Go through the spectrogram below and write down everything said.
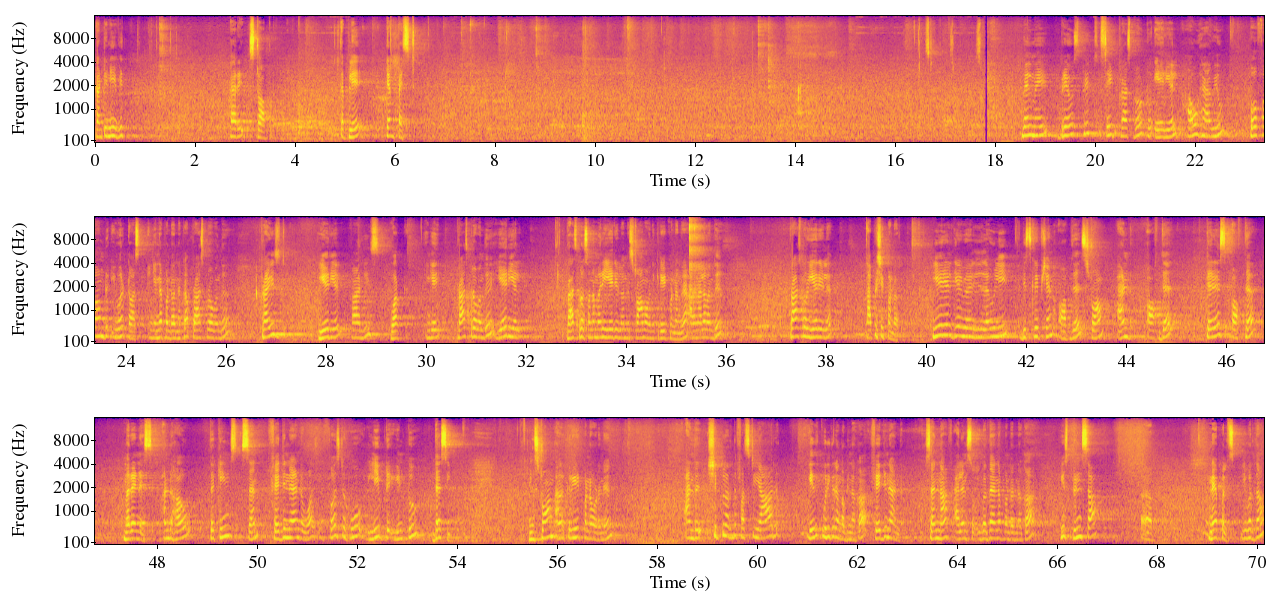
continue with where it stopped. The play Tempest. Well, my brave spirit said Prospero to Ariel, how have you performed your task? இங்கே என்ன பண்ணுறாருனாக்கா Prospero வந்து praised Ariel for his work இங்கே Prospero வந்து Ariel Prospero சொன்ன மாதிரி Ariel வந்து ஸ்ட்ராமை வந்து கிரியேட் பண்ணாங்க. அதனால் வந்து ப்ராஸ்பரோ ஏரியலை அப்ரிஷியேட் பண்ணார். Ariel gave a lovely description of the strong and of the terrors of the mariners and how the king's son Ferdinand was first who leaped into the sea இந்த strong create பண்ண உடனே அந்த ஷிப்பில் இருந்து first யார் எது குறிக்கிறாங்க அப்படின்னாக்கா Ferdinand Sun of Alonso இவர் தான் என்ன பண்ணுறாருனாக்கா is prince of Naples uh, இவர் தான்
